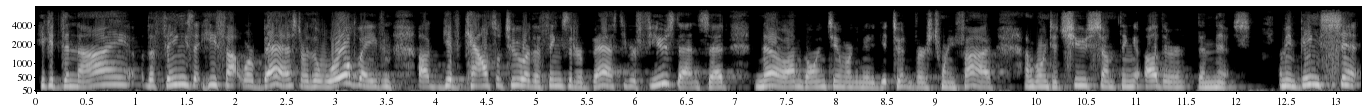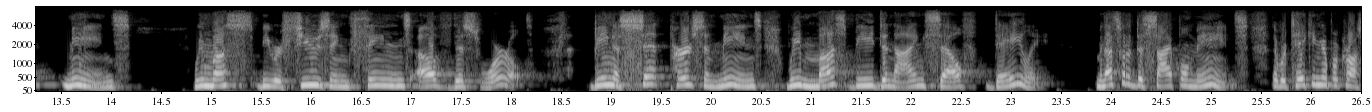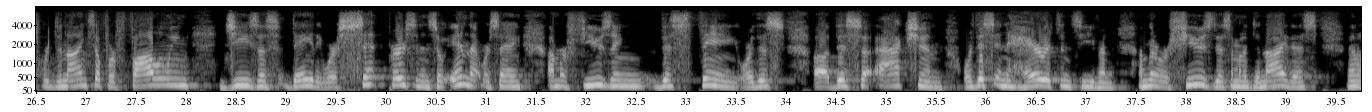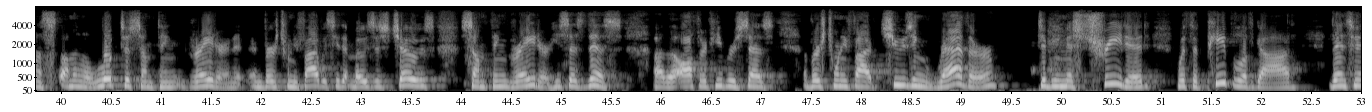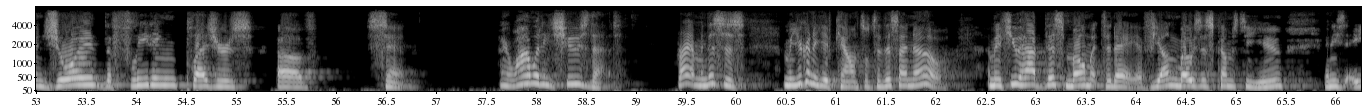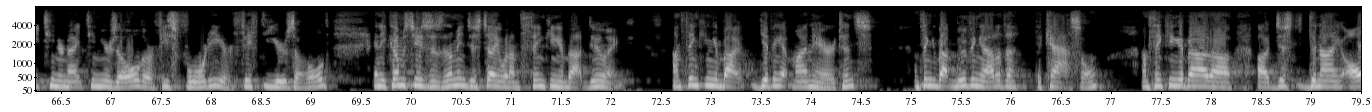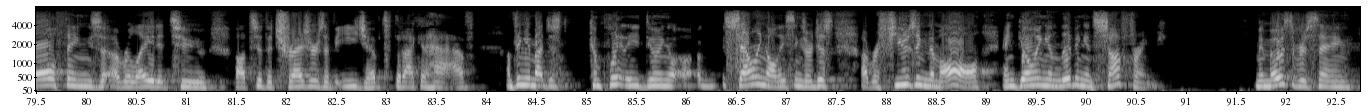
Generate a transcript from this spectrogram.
He could deny the things that he thought were best, or the world may even uh, give counsel to, or the things that are best. He refused that and said, No, I'm going to, and we're going to get to it in verse 25, I'm going to choose something other than this. I mean, being sent means we must be refusing things of this world. Being a sent person means we must be denying self daily. I mean, that's what a disciple means. That we're taking up a cross. We're denying self. We're following Jesus daily. We're a sent person. And so in that, we're saying, I'm refusing this thing or this, uh, this action or this inheritance even. I'm going to refuse this. I'm going to deny this. And I'm going to, look to something greater. And in verse 25, we see that Moses chose something greater. He says this, uh, the author of Hebrews says, uh, verse 25, choosing rather to be mistreated with the people of God than to enjoy the fleeting pleasures of sin. I mean, why would he choose that? Right? I mean, this is, I mean, you're going to give counsel to this, I know. I mean, if you have this moment today, if young Moses comes to you and he's 18 or 19 years old, or if he's 40 or 50 years old, and he comes to you and says, let me just tell you what I'm thinking about doing. I'm thinking about giving up my inheritance. I'm thinking about moving out of the, the castle. I'm thinking about uh, uh, just denying all things uh, related to uh, to the treasures of Egypt that I could have. I'm thinking about just completely doing, uh, selling all these things or just uh, refusing them all and going and living in suffering. I mean, most of us saying,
